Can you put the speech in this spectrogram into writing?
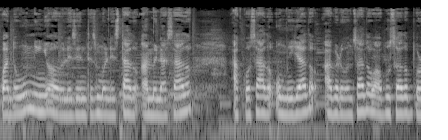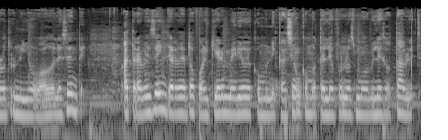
cuando un niño o adolescente es molestado, amenazado, acosado, humillado, avergonzado o abusado por otro niño o adolescente a través de Internet o cualquier medio de comunicación como teléfonos móviles o tablets.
